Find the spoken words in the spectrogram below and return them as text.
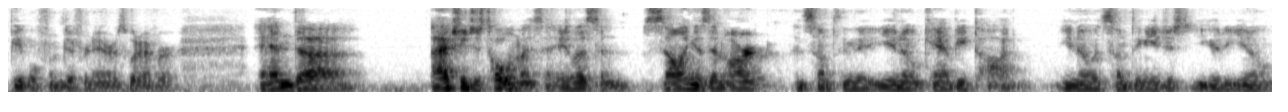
people from different eras, whatever. And uh, I actually just told them, I said, hey, listen, selling is an art. It's something that, you know, can't be taught. You know, it's something you just, you, you know,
